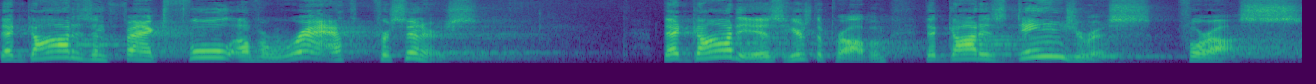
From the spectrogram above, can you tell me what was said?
That God is, in fact, full of wrath for sinners. That God is, here's the problem, that God is dangerous for us.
